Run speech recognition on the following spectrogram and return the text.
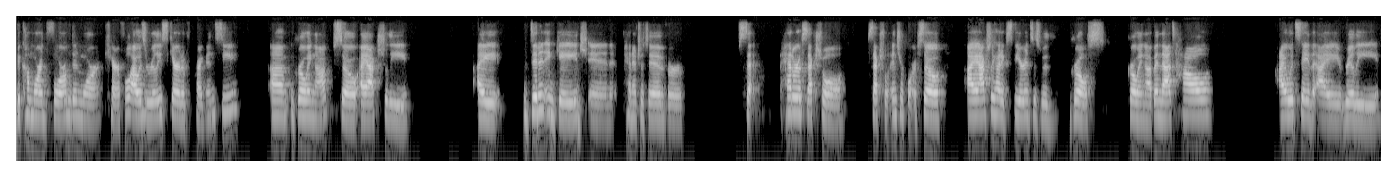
become more informed and more careful. I was really scared of pregnancy um, growing up. So I actually, I didn't engage in penetrative or se- heterosexual sexual intercourse. So I actually had experiences with girls growing up, and that's how I would say that I really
